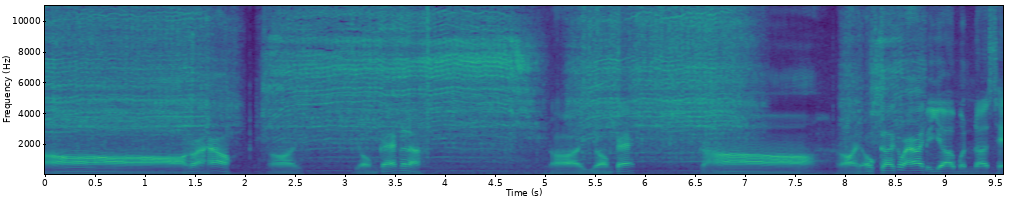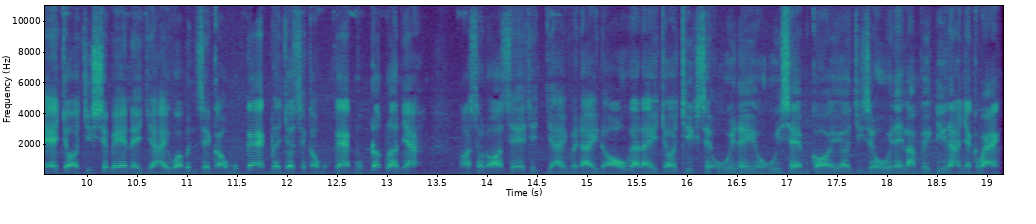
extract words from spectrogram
Đó các bạn thấy không? Rồi dồn cát nữa nè. Rồi dồn cát. Đó rồi ok các bạn ơi. Bây giờ mình à, sẽ cho chiếc xe ben này chạy qua bên xe cẩu múc cát để cho xe cẩu múc cát múc đất lên nha. Đó, sau đó xe sẽ chạy về đây đổ ra đây cho chiếc xe ủi này ủi xem coi à, chiếc xe ủi này làm việc như thế nào nha các bạn.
